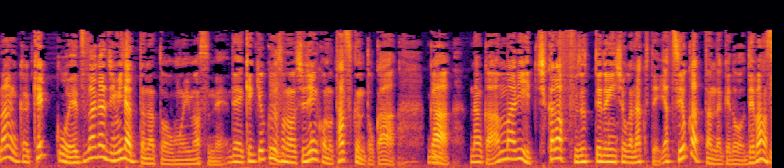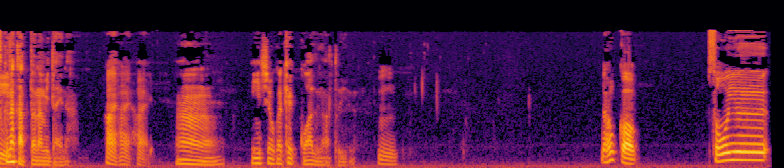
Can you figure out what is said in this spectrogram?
なんか結構絵面が地味だったなとは思いますね。で、結局、その主人公のタツくんとかが、なんかあんまり力振るってる印象がなくて、いや、強かったんだけど、出番少なかったな、みたいな。はいはいはい。うん。印象が結構あるなという。うん。なんか、そういう、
